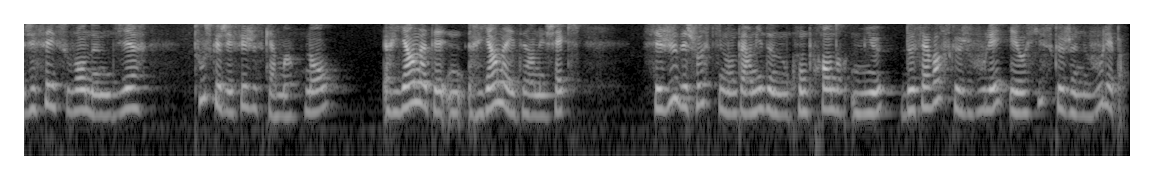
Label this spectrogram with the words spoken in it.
j'essaye souvent de me dire, tout ce que j'ai fait jusqu'à maintenant, rien n'a été un échec. C'est juste des choses qui m'ont permis de me comprendre mieux, de savoir ce que je voulais et aussi ce que je ne voulais pas.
